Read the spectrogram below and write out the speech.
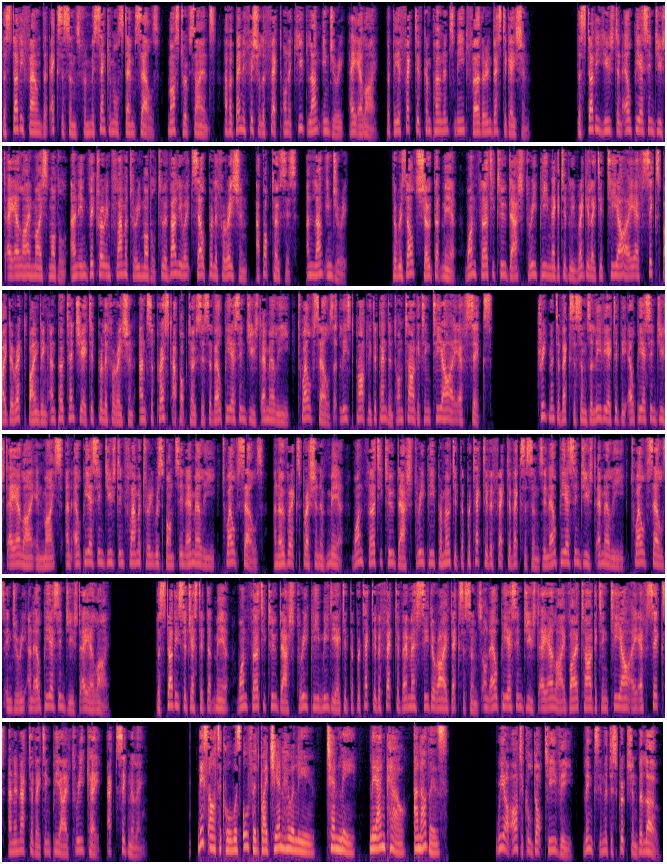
The study found that exosomes from mesenchymal stem cells, Master of Science, have a beneficial effect on acute lung injury, ALI, but the effective components need further investigation. The study used an LPS-induced ALI mice model and in vitro inflammatory model to evaluate cell proliferation, apoptosis, and lung injury. The results showed that MIR 132-3P negatively regulated TRAF6 by direct binding and potentiated proliferation and suppressed apoptosis of LPS-induced MLE12 cells at least partly dependent on targeting TRAF6. Treatment of exosomes alleviated the LPS-induced ALI in mice and LPS-induced inflammatory response in MLE12 cells, an overexpression of MIR 132-3P promoted the protective effect of exosomes in LPS-induced MLE12 cells injury and LPS-induced ALI. The study suggested that MIR 132-3P mediated the protective effect of MSC-derived exosomes on LPS-induced ALI via targeting TRAF6 and inactivating PI3K AKT signaling. This article was authored by Jianhua Liu, Chen Li, Liang Cao, and others. We are RTCL.TV, links in the description below.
